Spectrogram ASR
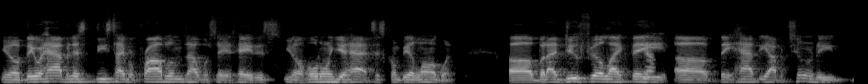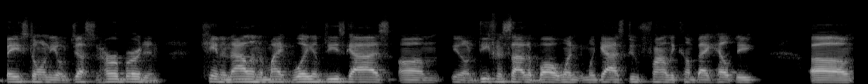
You know, if they were having this these type of problems, I would say, hey, this you know, hold on your hats. It's going to be a long one. Uh, but I do feel like they yeah. uh, they have the opportunity based on you know Justin Herbert and Keenan Allen and Mike Williams. These guys, um, you know, defense side of the ball when when guys do finally come back healthy um,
